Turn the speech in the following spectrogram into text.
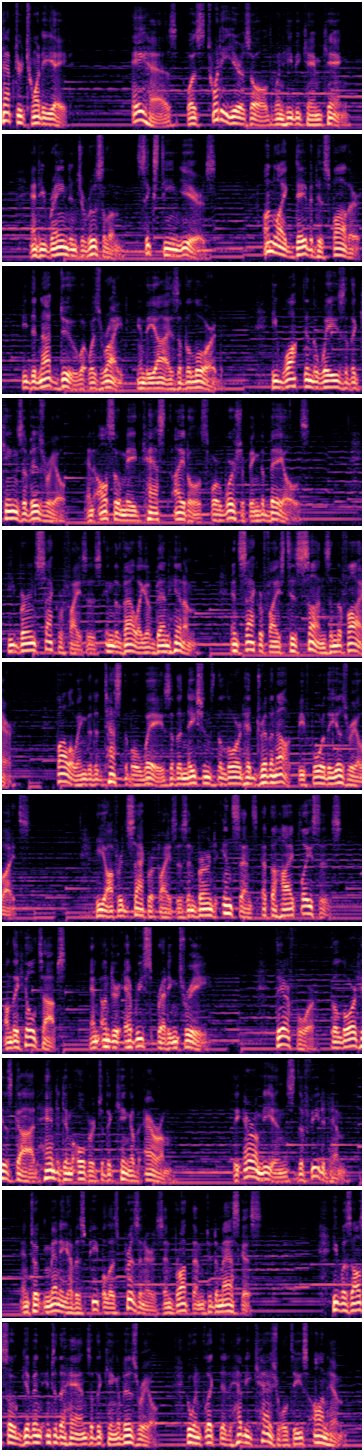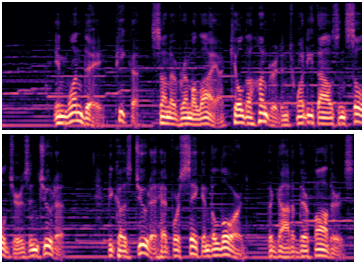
Chapter 28 Ahaz was 20 years old when he became king, and he reigned in Jerusalem 16 years. Unlike David his father, he did not do what was right in the eyes of the Lord. He walked in the ways of the kings of Israel and also made cast idols for worshipping the Baals. He burned sacrifices in the valley of Ben Hinnom and sacrificed his sons in the fire, following the detestable ways of the nations the Lord had driven out before the Israelites. He offered sacrifices and burned incense at the high places, on the hilltops, and under every spreading tree. Therefore, the Lord his God handed him over to the king of Aram. The Arameans defeated him and took many of his people as prisoners and brought them to Damascus. He was also given into the hands of the king of Israel, who inflicted heavy casualties on him. In one day, Pekah, son of Remaliah, killed 120,000 soldiers in Judah, because Judah had forsaken the Lord, the God of their fathers.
